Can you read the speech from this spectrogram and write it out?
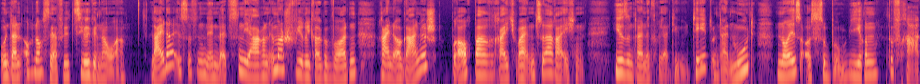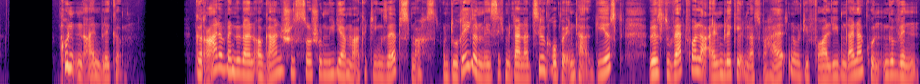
und dann auch noch sehr viel zielgenauer. Leider ist es in den letzten Jahren immer schwieriger geworden, rein organisch brauchbare Reichweiten zu erreichen. Hier sind deine Kreativität und dein Mut, Neues auszuprobieren, gefragt. Kundeneinblicke. Gerade wenn du dein organisches Social Media Marketing selbst machst und du regelmäßig mit deiner Zielgruppe interagierst, wirst du wertvolle Einblicke in das Verhalten und die Vorlieben deiner Kunden gewinnen.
